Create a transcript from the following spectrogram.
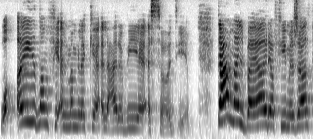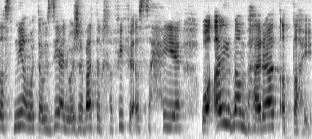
وأيضا في المملكة العربية السعودية. تعمل بيارا في مجال تصنيع وتوزيع الوجبات الخفيفة الصحية وأيضا بهارات الطهي.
